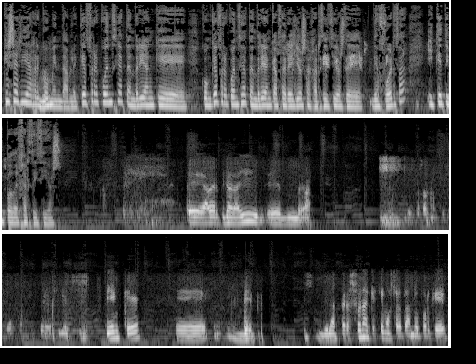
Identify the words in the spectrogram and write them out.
¿qué sería recomendable? ¿Qué frecuencia tendrían que, con qué frecuencia tendrían que hacer ellos ejercicios de, fuerza y qué tipo de ejercicios? Eh, a ver, Pilar, ahí eh, pero sí bien que eh, de, de, la persona que estemos tratando, porque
